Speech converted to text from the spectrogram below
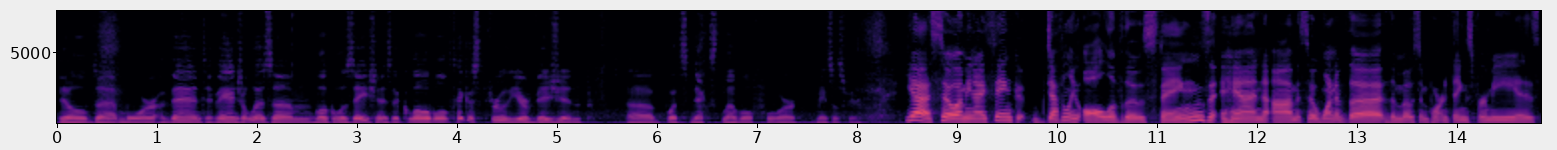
build uh, more event, evangelism, localization, is it global? Take us through your vision of what's next level for Mesosphere. Yeah, so I mean, I think definitely all of those things. And um, so one of the, the most important things for me is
